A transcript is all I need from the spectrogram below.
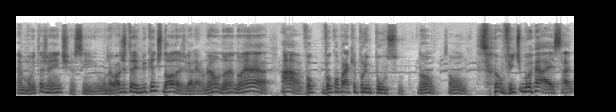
É muita gente, assim, um negócio de 3.500 dólares, galera. Não é, não é, não é ah, vou, vou comprar aqui por impulso. Não, são, são 20 mil reais, sabe?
